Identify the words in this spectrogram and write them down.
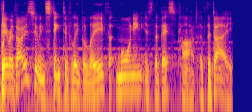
There are those who instinctively believe that morning is the best part of the day,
